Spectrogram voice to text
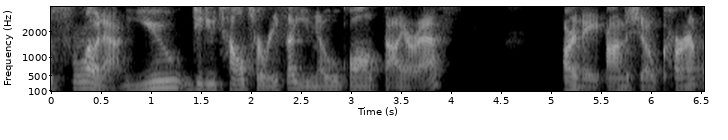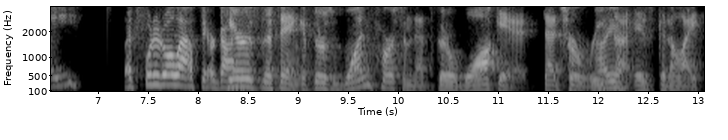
Slow down. You did you tell Teresa you know who called the IRS? Are they on the show currently? Let's put it all out there, guys. Here's the thing: if there's one person that's gonna walk in, that Teresa oh, yeah. is gonna like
